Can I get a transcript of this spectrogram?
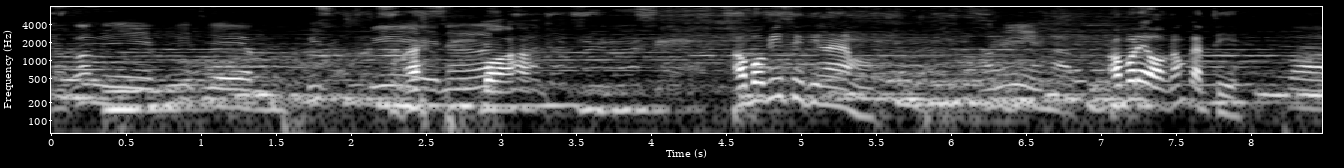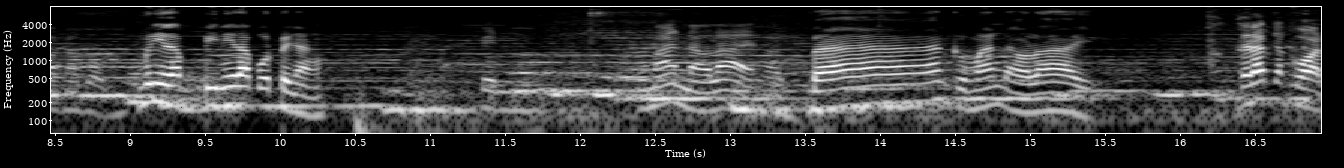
แล้วก็มีพี่เจมส์พี่พี่เอ้ยเนิร์ดบัวครับ เอาบอบี้ซีพีนามอันนี้ครับเอาบ่ได้ออกน้ำกันตีก็ครับผมมื่อนี้รับปีนี้รับบทเป็นหยัง เป็นกุมารดาวไล่ครับบ้านกุมารดาวไล่จะรับจากก่อน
